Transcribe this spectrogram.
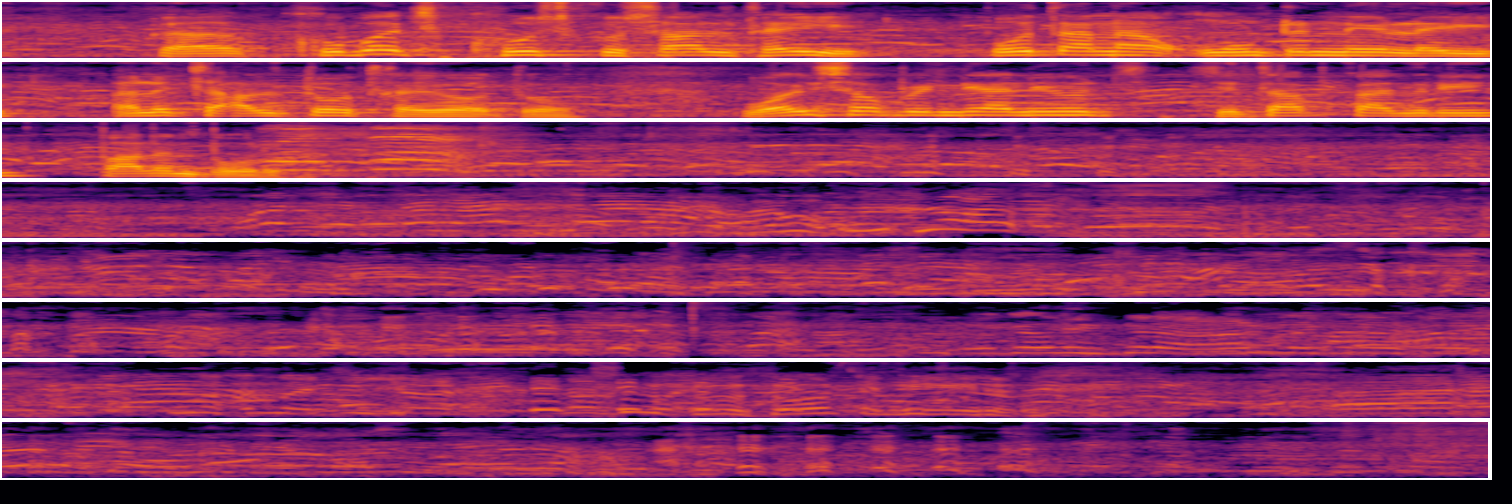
ખૂબ જ ખુશખુશાલ થઈ પોતાના ઊંટને લઈ અને ચાલતો થયો હતો. Voice of India news Sitab Kadri Palanpur Thank you.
